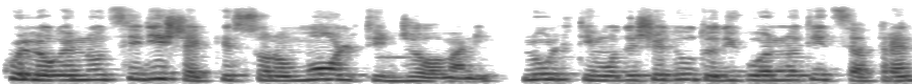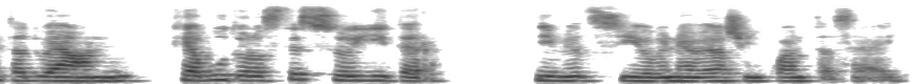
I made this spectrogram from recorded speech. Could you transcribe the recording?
quello che non si dice è che sono molti giovani. L'ultimo deceduto di cui ho notizia ha 32 anni, che ha avuto lo stesso iter di mio zio che ne aveva 56.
